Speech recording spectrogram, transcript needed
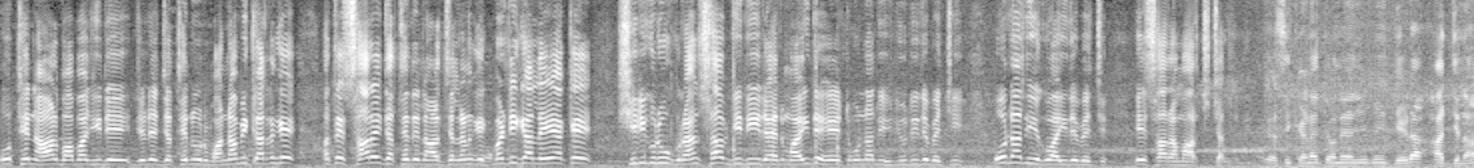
ਉੱਥੇ ਨਾਲ ਬਾਬਾ ਜੀ ਦੇ ਜਿਹੜੇ ਜਥੇ ਨੂੰ ਰਵਾਨਾ ਵੀ ਕਰਨਗੇ ਅਤੇ ਸਾਰੇ ਜਥੇ ਦੇ ਨਾਲ ਚੱਲਣਗੇ। ਵੱਡੀ ਗੱਲ ਇਹ ਹੈ ਕਿ ਸ੍ਰੀ ਗੁਰੂ ਗ੍ਰੰਥ ਸਾਹਿਬ ਜੀ ਦੀ ਰਹਿਨਮਾਈ ਦੇ ਹੇਠ ਉਹਨਾਂ ਦੀ ਹਜ਼ੂਰੀ ਦੇ ਵਿੱਚ ਹੀ ਉਹਨਾਂ ਦੀ ਅਗਵਾਈ ਦੇ ਵਿੱਚ ਇਹ ਸਾਰਾ ਮਾਰਚ ਚੱਲ ਰਿਹਾ ਅਸੀਂ ਕਹਿਣਾ ਚਾਹੁੰਦੇ ਹਾਂ ਜੀ ਵੀ ਜਿਹੜਾ ਅੱਜ ਨਾ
